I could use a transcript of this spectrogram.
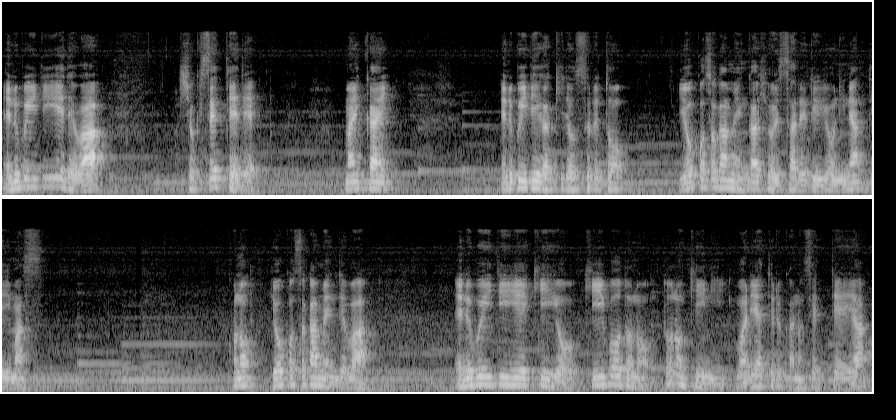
NVDA では初期設定で毎回 NVDA が起動するとようこそ画面が表示されるようになっています。このようこそ画面では NVDA キーをキーボードのどのキーに割り当てるかの設定や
